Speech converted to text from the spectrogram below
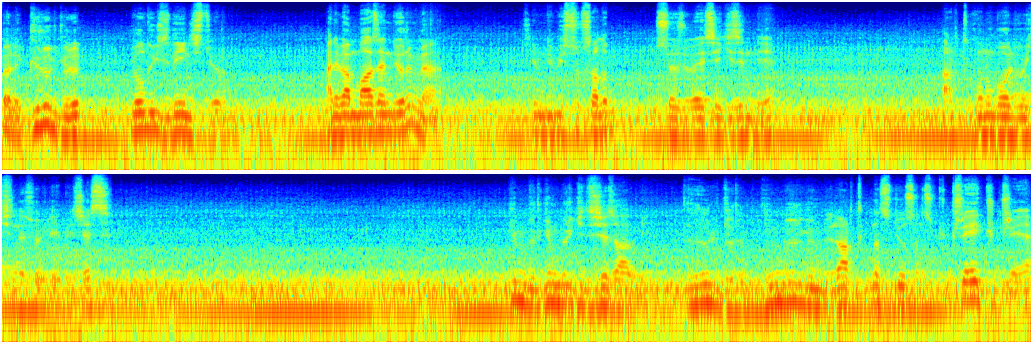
Böyle gürül gürül yolu izleyin istiyorum. Hani ben bazen diyorum ya şimdi bir susalım sözü V8'in diye. Artık onu Volvo için de söyleyebileceğiz. Gümbür gümbür gideceğiz abi. Gürül gürül, gümbür gümbür artık nasıl diyorsanız kükreye kükreye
